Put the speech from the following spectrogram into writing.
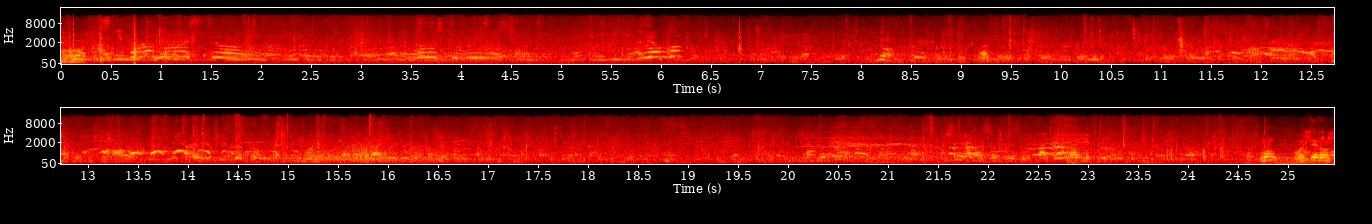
Вот. Настя. Настя вынесла. Как? Ну, во-первых,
